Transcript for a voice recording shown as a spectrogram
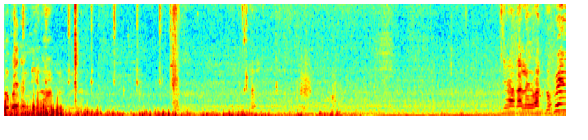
ก็ไปทางนี้นะคะเพื่อนๆอยา ก็แวะ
